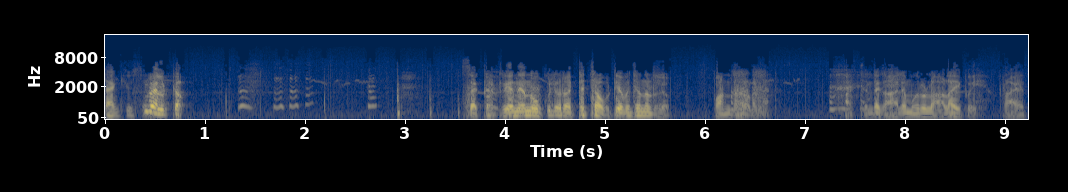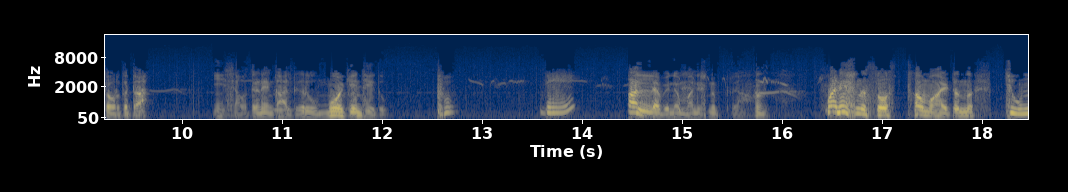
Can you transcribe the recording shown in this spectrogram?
thank you welcome secretary എന്നെ നോക്കൂല ഒരൊറ്റ ചവിട്ടി അവൻ ചെന്നുണ്ടല്ലോ പണ്ടാണ് അച്ഛന്റെ കാലം മുതലുള്ള ആളായി പോയി പ്രായത്തോർത്തിട്ടാ. ഈ ശവത്തിനെ ഞാൻ കാലത്ത് കയറി ഉമ്മ വയ്ക്കുകയും ചെയ്തു. അല്ല പിന്നെ മനുഷ്യന് മനുഷ്യന് സ്വസ്ഥമായിട്ടൊന്ന് ചും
